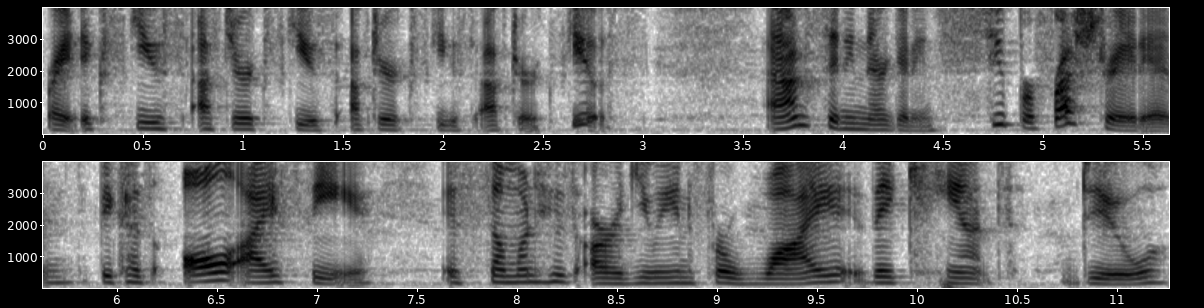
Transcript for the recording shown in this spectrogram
right? Excuse after excuse after excuse after excuse. And I'm sitting there getting super frustrated because all I see is someone who's arguing for why they can't do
